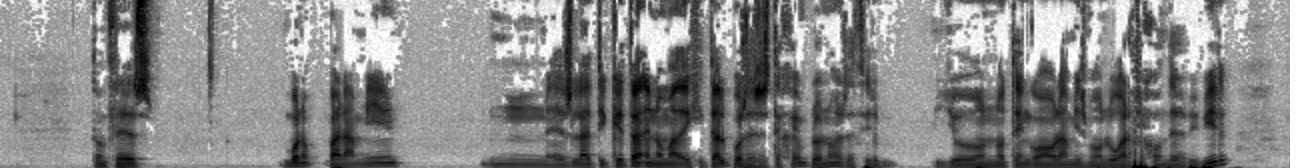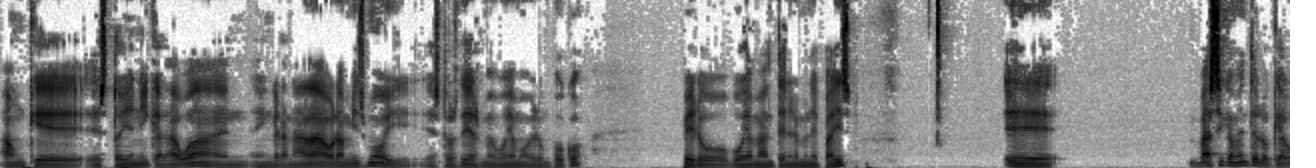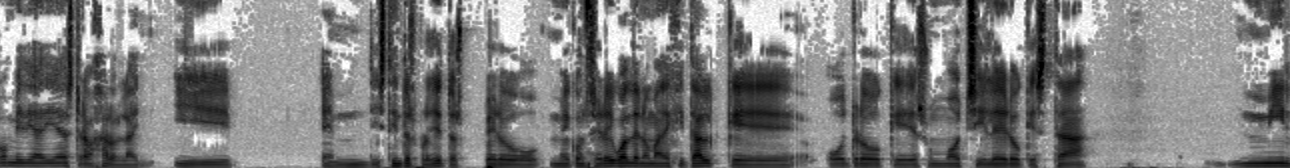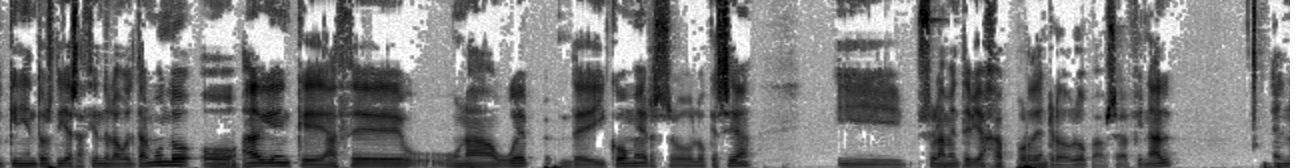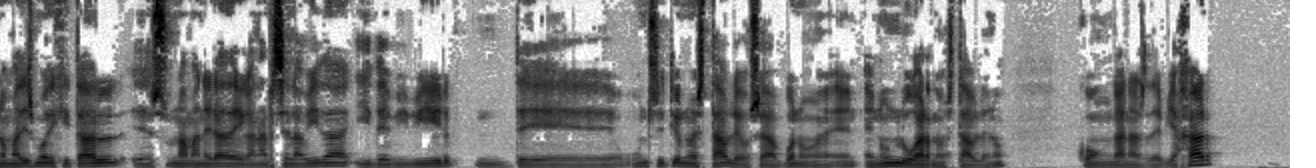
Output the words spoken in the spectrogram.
Entonces, bueno, para mí Mm, es la etiqueta de nómada digital, pues es este ejemplo, ¿no? Es decir, yo no tengo ahora mismo un lugar fijo donde vivir, aunque estoy en Nicaragua, en, Granada ahora mismo y estos días me voy a mover un poco, pero voy a mantenerme en el país. Eh, básicamente lo que hago en mi día a día es trabajar online y en distintos proyectos, pero me considero igual de nómada digital que otro que es un mochilero que está 1500 días haciendo la vuelta al mundo o alguien que hace una web de e-commerce o lo que sea y solamente viaja por dentro de Europa. O sea, al final el nomadismo digital es una manera de ganarse la vida y de vivir de un sitio no estable, o sea, bueno, en, un lugar no estable, ¿no? Con ganas de viajar,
